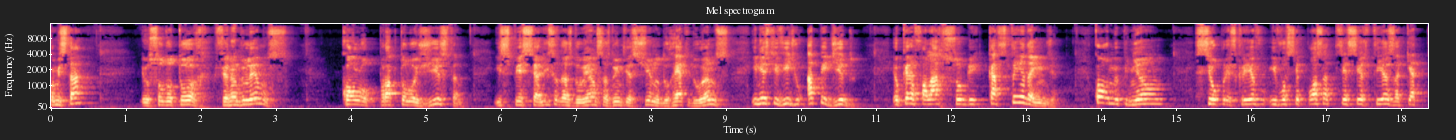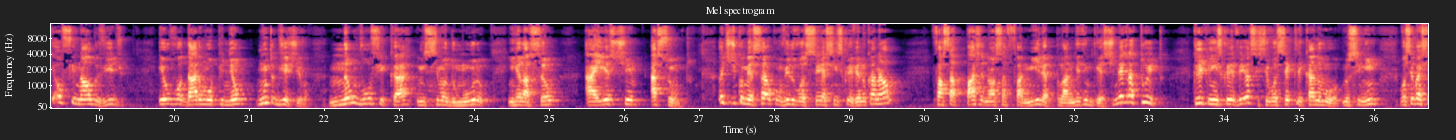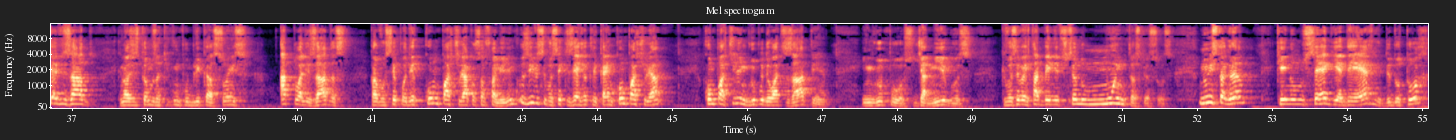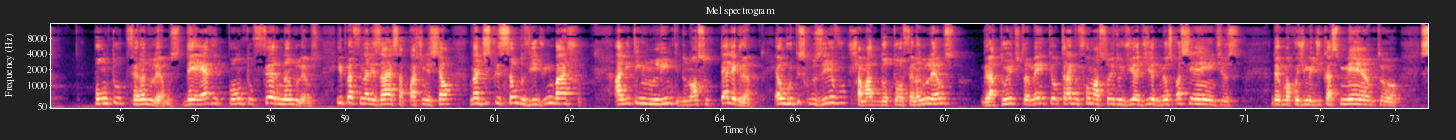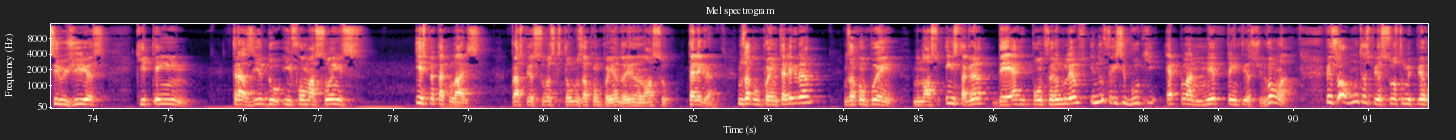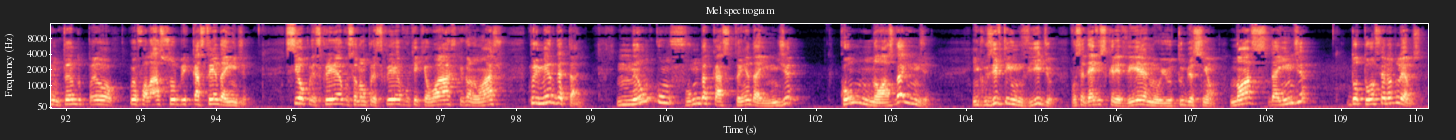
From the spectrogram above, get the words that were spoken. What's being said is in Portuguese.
Como está? Eu sou o doutor Fernando Lemos, coloproctologista, especialista das doenças do intestino, do reto e do ânus, e neste vídeo, a pedido, eu quero falar sobre castanha da Índia. Qual a minha opinião, se eu prescrevo, e você possa ter certeza que até o final do vídeo eu vou dar uma opinião muito objetiva. Não vou ficar em cima do muro em relação a este assunto. Antes de começar, eu convido você a se inscrever no canal, faça parte da nossa família Planeta Intestino. É gratuito. Clique em inscrever-se. Se você clicar no, no sininho, você vai ser avisado que nós estamos aqui com publicações atualizadas para você poder compartilhar com a sua família. Inclusive, se você quiser já clicar em compartilhar, compartilhe em grupo de WhatsApp, em grupos de amigos, que você vai estar beneficiando muitas pessoas. No Instagram, quem não nos segue é dr de doutor ponto Fernando Lemos, dr ponto Fernando Lemos. E para finalizar essa parte inicial, na descrição do vídeo, embaixo, ali tem um link do nosso Telegram. É um grupo exclusivo chamado Dr. Fernando Lemos, gratuito também, que eu trago informações do dia a dia dos meus pacientes, de alguma coisa de medicamento, cirurgias, que tem trazido informações espetaculares para as pessoas que estão nos acompanhando aí no nosso Telegram. Nos acompanhe no Telegram, nos acompanhe no nosso Instagram, dr.fernandolemos, e no Facebook é Planeta Intestino. Vamos lá. Pessoal, muitas pessoas estão me perguntando para eu, eu, falar sobre castanha da Índia. Se eu prescrevo, se eu não prescrevo, o que, que eu acho, o que, que eu não acho. Primeiro detalhe, não confunda castanha da Índia com nós da Índia. Inclusive tem um vídeo, você deve escrever no YouTube assim, ó, nós da Índia, Dr. Fernando Lemos,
